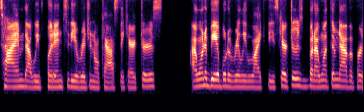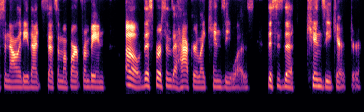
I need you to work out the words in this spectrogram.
time that we've put into the original cast the characters. I want to be able to really like these characters, but I want them to have a personality that sets them apart from being, oh, this person's a hacker like Kinsey was. This is the Kinsey character.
